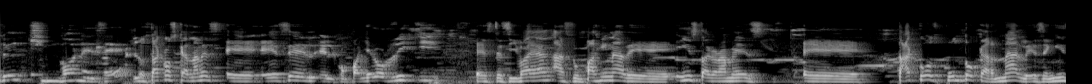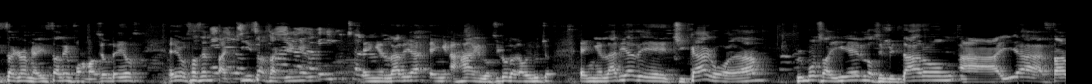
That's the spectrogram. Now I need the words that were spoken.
soy chingones, ¿eh? Los tacos canales eh, es el, el compañero Ricky. Este, si vayan a su página de Instagram es eh, tacos.carnales en Instagram y ahí está la información de ellos. Ellos hacen taquizas aquí en el, en el área, en, ajá, en los hijos de la Gavilucha, en el área de Chicago, ¿verdad? Fuimos ayer, nos invitaron a, ahí a estar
